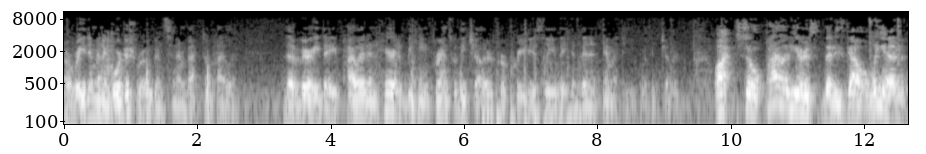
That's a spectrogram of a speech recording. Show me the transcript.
arrayed him in a gorgeous robe, and sent him back to Pilate. That very day, Pilate and Herod became friends with each other, for previously they had been in enmity with each other. All right, so Pilate hears that he's Galilean,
